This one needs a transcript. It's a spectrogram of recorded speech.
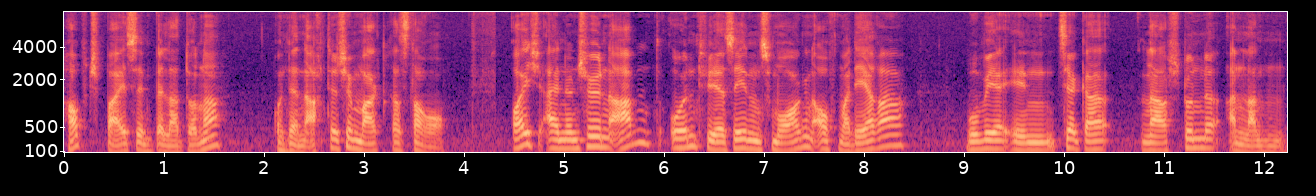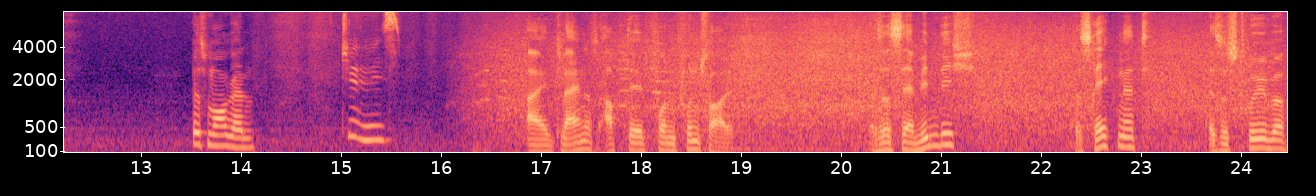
Hauptspeise im Belladonna und der Nachtisch im Marktrestaurant. Euch einen schönen Abend und wir sehen uns morgen auf Madeira, wo wir in circa einer Stunde anlanden. Bis morgen. Tschüss. Ein kleines Update von Funchal. Es ist sehr windig, es regnet, es ist trübe,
